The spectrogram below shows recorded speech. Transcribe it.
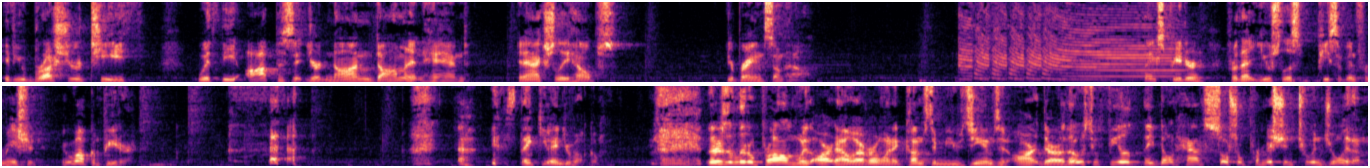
if you brush your teeth with the opposite, your non-dominant hand, it actually helps your brain somehow. Thanks, Peter, for that useless piece of information. You're welcome, Peter. yes, thank you, and you're welcome. There's a little problem with art, however, when it comes to museums and art. There are those who feel they don't have social permission to enjoy them.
